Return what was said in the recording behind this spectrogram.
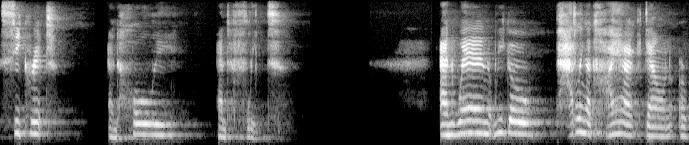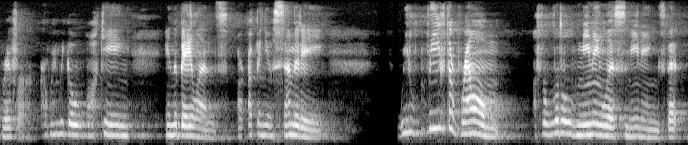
secret and holy and fleet. And when we go paddling a kayak down a river, or when we go walking in the Baylands or up in Yosemite, we leave the realm of the little meaningless meanings that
